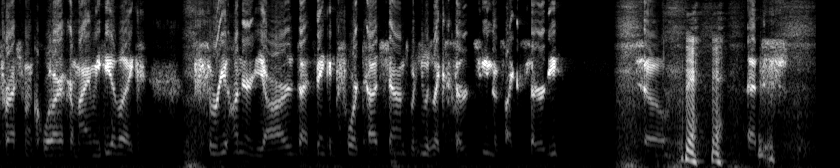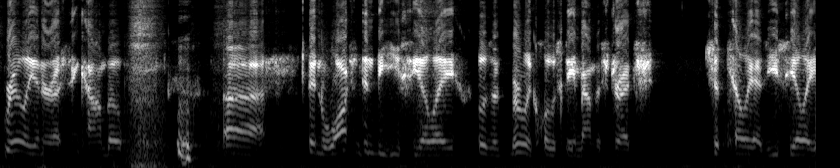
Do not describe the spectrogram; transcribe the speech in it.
freshman quarterback from Miami, he had like 300 yards, I think, and four touchdowns, but he was like 13 of like 30. So that's really interesting combo. Uh, then Washington beat UCLA. It was a really close game down the stretch. Chip Kelly has UCLA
